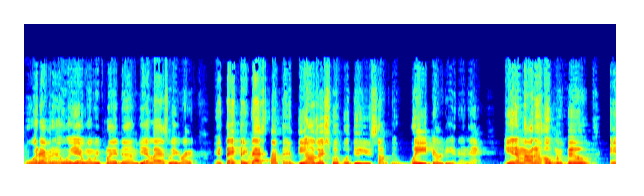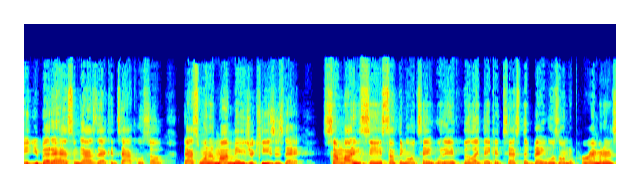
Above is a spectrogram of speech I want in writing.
or whatever, that, well, yeah, when we played them, yeah, last week, right? If they think that's something, D'Andre Swift will do you something way dirtier than that. Get him out in open field, and you better have some guys that can tackle. So that's one of my major keys is that somebody's seeing something on tape where they feel like they could test the Bengals on the perimeters,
